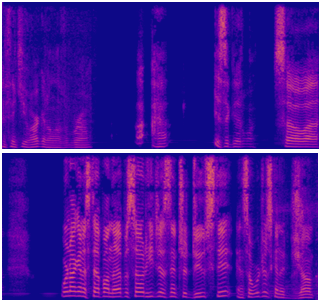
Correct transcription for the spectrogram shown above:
I think you are going to love it, bro. It's a good one. So uh, we're not going to step on the episode. He just introduced it, and so we're just going to jump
